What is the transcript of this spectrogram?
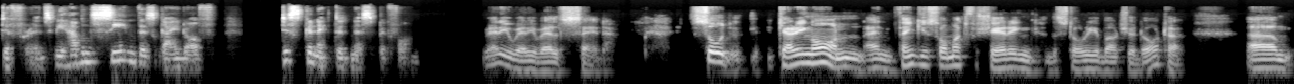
difference. We haven't seen this kind of disconnectedness before. Very, very well said. So, carrying on, and thank you so much for sharing the story about your daughter. Um,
